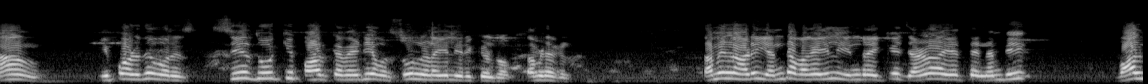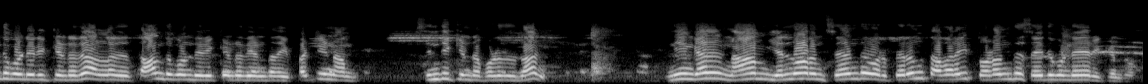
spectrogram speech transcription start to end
நாம் இப்பொழுது ஒரு சீர்தூக்கி பார்க்க வேண்டிய ஒரு சூழ்நிலையில் இருக்கின்றோம் தமிழர்கள். தமிழ்நாடு எந்த வகையில் இன்றைக்கு ஜனநாயகத்தை நம்பி வாழ்ந்து கொண்டிருக்கின்றது அல்லது தாழ்ந்து கொண்டிருக்கின்றது என்பதை பற்றி நாம் சிந்திக்கின்ற பொழுதுதான் நீங்கள் நாம் எல்லோரும் சேர்ந்து ஒரு பெரும் தவறை தொடர்ந்து செய்து கொண்டே இருக்கின்றோம்.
